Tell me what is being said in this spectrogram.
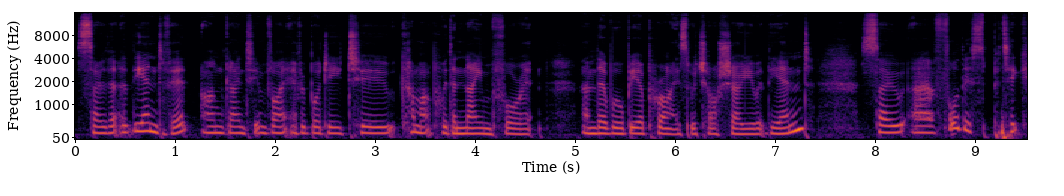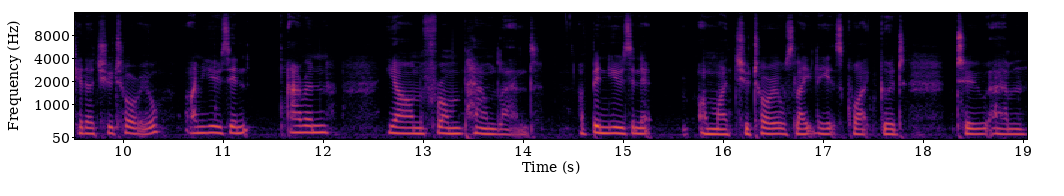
so that at the end of it, I'm going to invite everybody to come up with a name for it, and there will be a prize which I'll show you at the end. So, uh, for this particular tutorial, I'm using Aran yarn from Poundland. I've been using it on my tutorials lately, it's quite good to, um,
